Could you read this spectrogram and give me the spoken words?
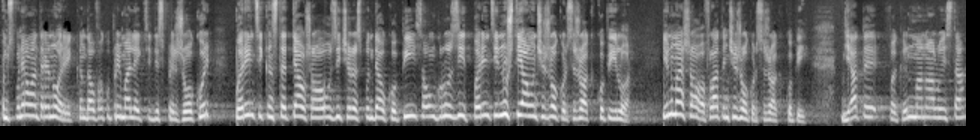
îmi spuneau antrenorii, când au făcut prima lecție despre jocuri, părinții când stăteau și au auzit ce răspundeau copiii, s-au îngrozit. Părinții nu știau în ce jocuri se joacă copiii lor. Ei numai așa au aflat în ce jocuri se joacă copiii. Iată, făcând manualul ăsta,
